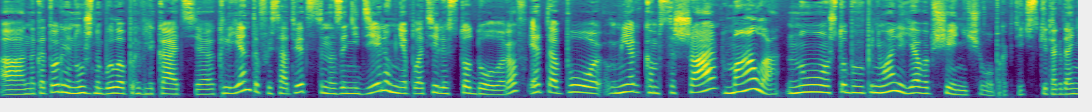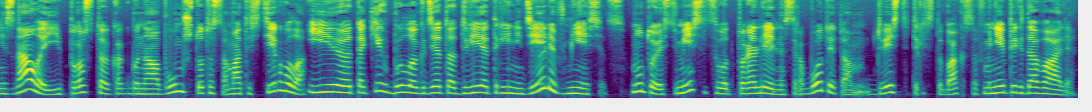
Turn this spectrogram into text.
а, на которые нужно было привлекать э, клиентов, и, соответственно, за неделю мне платили 100 долларов. Это по меркам США мало, но, чтобы вы понимали, я вообще ничего практически тогда не знала, и просто как бы на обум что-то сама тестировала. И таких было где-то 2-3 недели в месяц. Ну, то есть в месяц вот параллельно с работой там там 200-300 баксов мне передавали.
